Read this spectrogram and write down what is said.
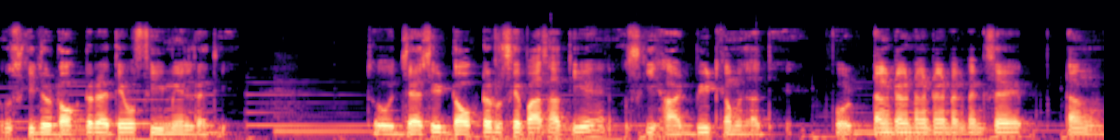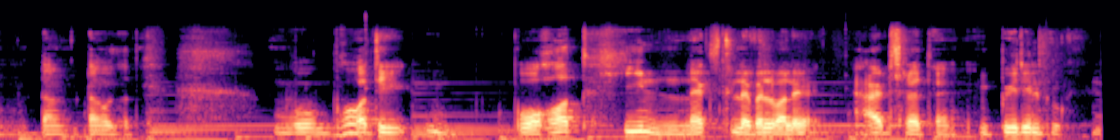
उसकी जो डॉक्टर रहती है वो फीमेल रहती है। तो जैसे ही डॉक्टर उसके पास आती है उसकी हार्ट बीट कम हो जाती है। वो टंग टंग टंग टंग टंग टंग से टंग टंग टंग हो जाती है। वो बहुत ही बहुत ही नेक्स्ट लेवल वाले एड्स रहते हैं इम्पीरियल ब्रू के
